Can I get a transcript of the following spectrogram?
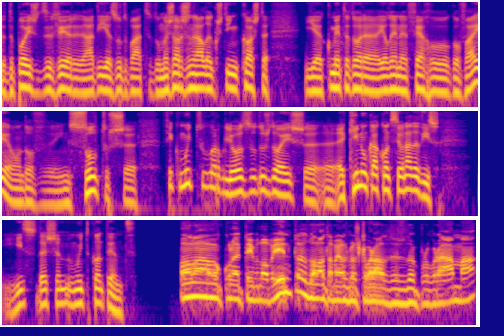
eh, depois de ver há dias o debate do Major-General Agostinho Costa e a comentadora Helena Ferro Gouveia, onde houve insultos, eh, fico muito orgulhoso dos dois. Eh, aqui nunca aconteceu nada disso. E isso deixa-me muito contente. Olá ao coletivo de ouvintes, olá também aos meus camaradas do programa.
